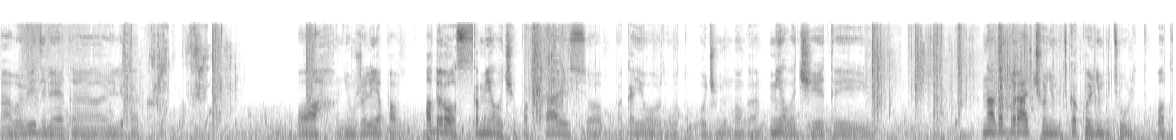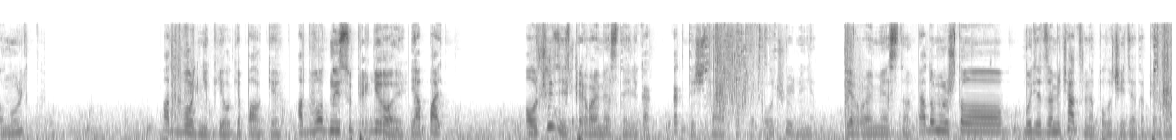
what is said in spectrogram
А вы видели это или как? О, неужели я по- подрос? К мелочи попытаюсь, пока его вот очень много. Мелочи этой... Надо брать что-нибудь, какой-нибудь ульт. Вот он ульт. Подводник, елки-палки. Подводный супергерой. Я по... получу здесь первое место или как? Как ты считаешь, я получу или нет? Первое место. Я думаю, что будет замечательно получить это первое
